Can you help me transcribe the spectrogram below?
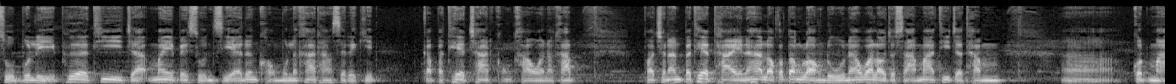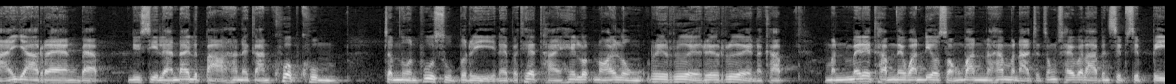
สูบบุหรี่เพื่อที่จะไม่ไปสูญเสียเรื่องของมูลค่าทางเศรษฐกิจกับประเทศชาติของเขานะครับ เพราะฉะนั้นประเทศไทยนะฮะเราก็ต้องลองดูนะว่าเราจะสามารถที่จะทำกฎหมายยาแรงแบบนิวซีแลนด์ได้หรือเปล่าในการควบคุมจำนวนผู้สูบบุหรี่ในประเทศไทยให้ลดน้อยลงเรื่อยๆเรื่อยๆนะครับมันไม่ได้ทำในวันเดียว 2 วันนะฮะมันอาจจะต้องใช้เวลาเป็น 10บสปี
